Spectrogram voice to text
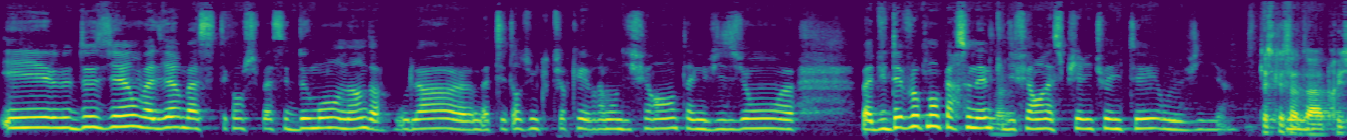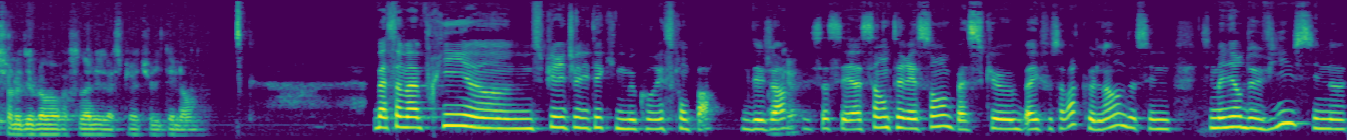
Et le deuxième, on va dire, bah, c'était quand je suis passée deux mois en Inde, où là, euh, bah, tu es dans une culture qui est vraiment différente, tu as une vision euh, bah, du développement personnel qui est différent, la spiritualité, on le vit. Euh. Qu'est-ce que ça t'a appris sur le développement personnel et la spiritualité de l'Inde? Bah, Ça m'a appris une spiritualité qui ne me correspond pas déjà. Ça c'est assez intéressant parce que bah, il faut savoir que l'Inde c'est une, une, manière de vivre, c'est une,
